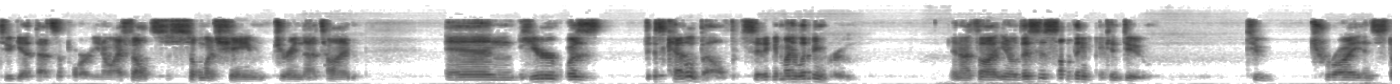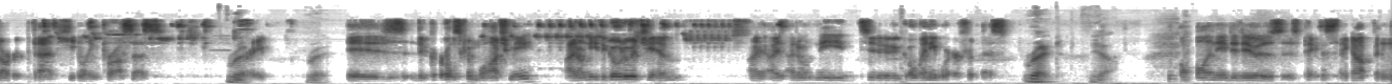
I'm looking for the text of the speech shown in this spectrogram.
to get that support. You know, I felt so much shame during that time. And here was this kettlebell sitting in my living room. And I thought, you know, this is something I can do to try and start that healing process. Right. right? Right. Is the girls can watch me. I don't need to go to a gym. I, I, I don't need to go anywhere for this. Right. Yeah. All I need to do is, is pick this thing up and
